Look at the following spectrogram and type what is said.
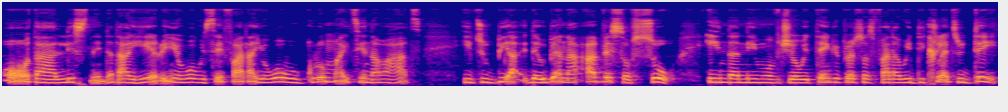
all that are listening, that are hearing your word. We say, Father, your word will grow mighty in our hearts. It will be there will be an harvest of soul in the name of Jesus. We thank you, precious Father. We declare today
